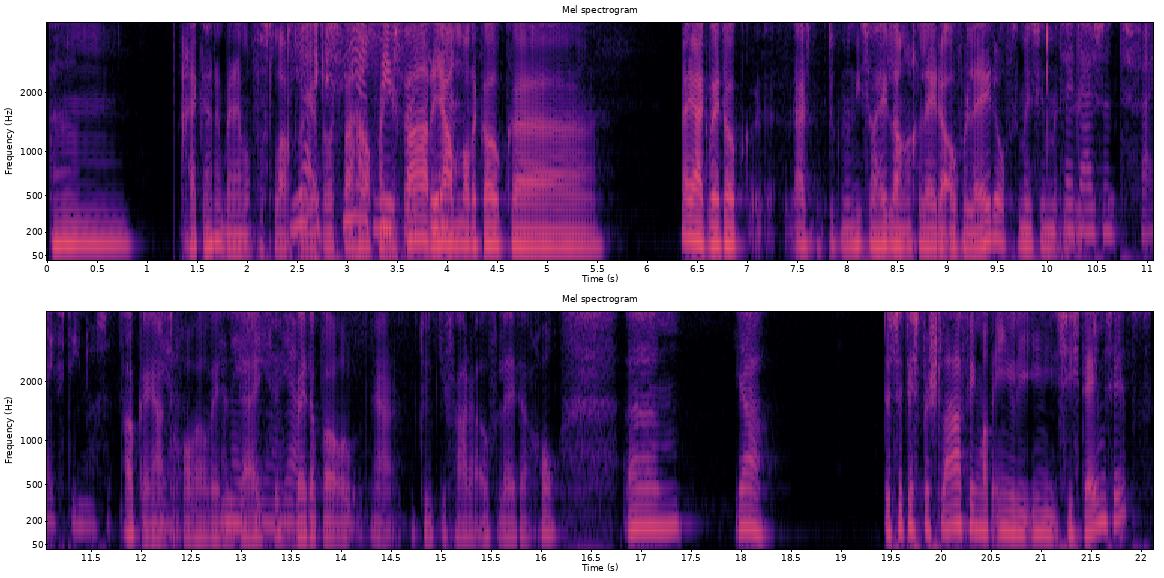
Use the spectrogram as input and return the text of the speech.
Ehm, gek hè, ik ben helemaal verslag door, Ja, je- ik door het verhaal het, van je vader. Ja. ja. omdat ik ook... eh, nou ja, ik weet ook, eh, hij is natuurlijk nog niet zo heel lang geleden overleden. Of tenminste... in- 2015 was het. Oké, ja, Ja, toch al wel weer een tijdje. jaar. Ik weet ook wel, ja, natuurlijk je vader overleden. Goh. Ehm, ja. Dus het is verslaving wat in jullie in systeem zit,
